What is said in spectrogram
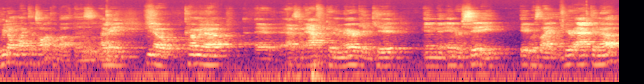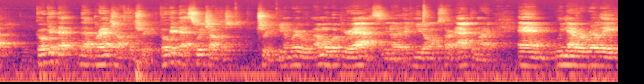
we don't like to talk about this. I mean, you know, coming up as an African American kid in the inner city, it was like you're acting up. Go get that, that branch off the tree. Go get that switch off the tree. You know, I'm gonna whip your ass. You know, if you don't start acting right. And we never really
